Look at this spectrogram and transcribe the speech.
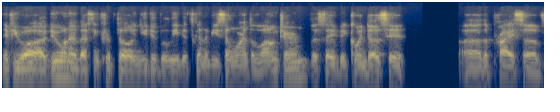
if you uh, do want to invest in crypto and you do believe it's going to be somewhere in the long term, let's say Bitcoin does hit uh, the price of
